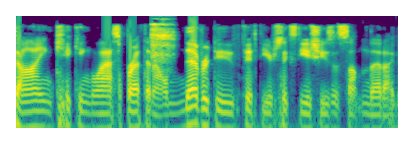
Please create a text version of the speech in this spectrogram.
dying, kicking last breath, and I'll never do 50 or 60 issues of something that I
